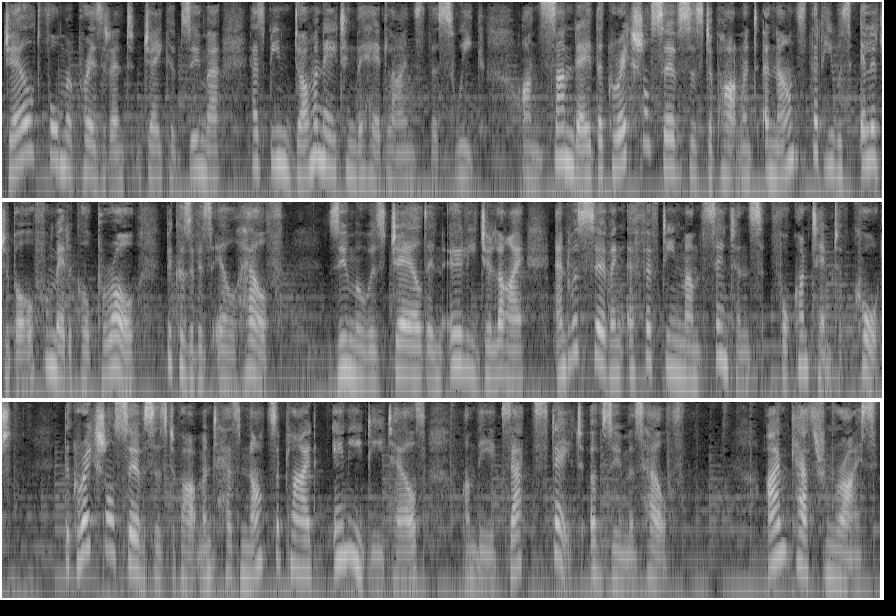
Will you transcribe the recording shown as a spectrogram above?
jailed former President Jacob Zuma has been dominating the headlines this week. On Sunday, the Correctional Services Department announced that he was eligible for medical parole because of his ill health. Zuma was jailed in early July and was serving a 15 month sentence for contempt of court. The Correctional Services Department has not supplied any details on the exact state of Zuma's health. I'm Catherine Rice,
